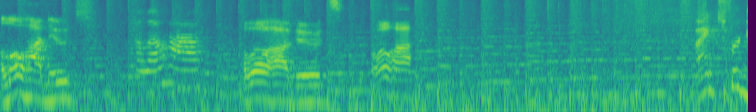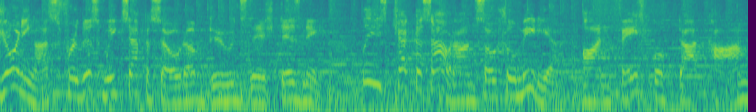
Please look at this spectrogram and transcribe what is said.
Aloha, dudes. Aloha. Aloha, dudes. Aloha. Thanks for joining us for this week's episode of Dudes Dish Disney. Please check us out on social media on Facebook.com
